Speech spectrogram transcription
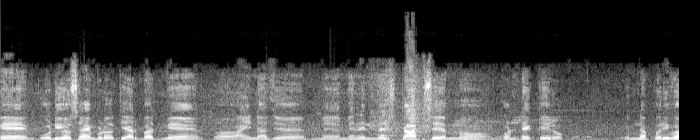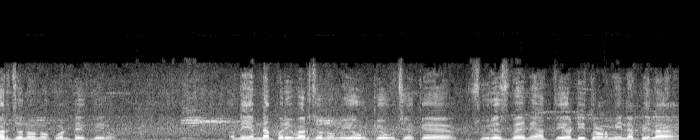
મેં ઓડિયો સાંભળ્યો, ત્યારબાદ મેં અહીંના જે મેનેજમેન્ટ સ્ટાફ છે એમનો કોન્ટેક કર્યો. એમના પરિવારજનોનો કોન્ટેક કર્યો. અને એમના પરિવારજનોનું એવું કહેવું છે કે સુરેશભાઈને આજથી અઢી ત્રણ મહિના પહેલાં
